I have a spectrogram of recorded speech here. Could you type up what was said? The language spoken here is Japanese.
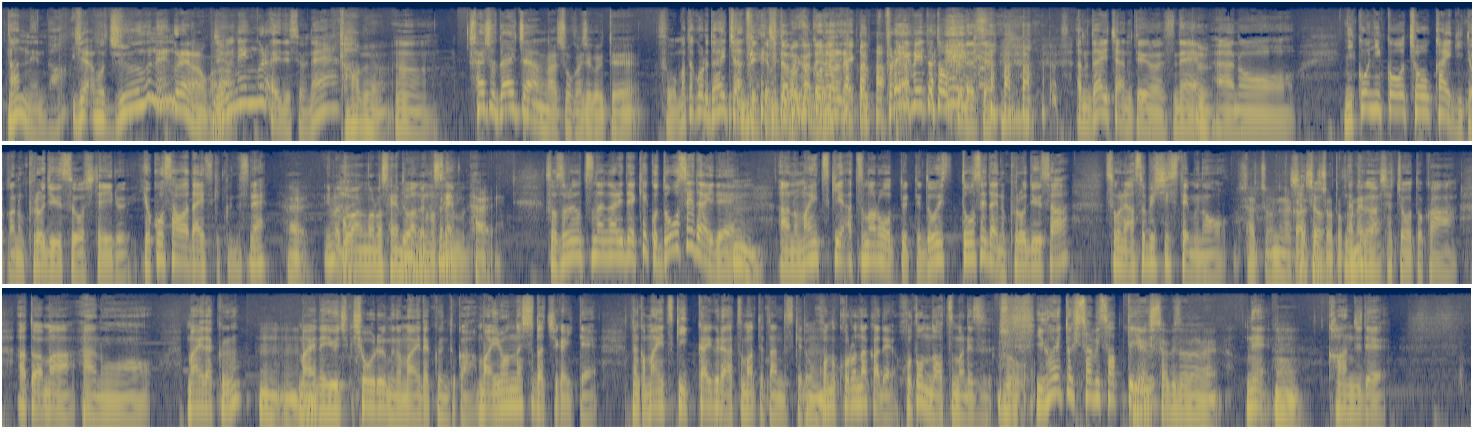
何年だ？いや、もう10年ぐらいなのかな。?10 年ぐらいですよね。多分。うん。最初大ちゃんが紹介してくれて、そう、またこれ大ちゃんって言っても多分大ちゃんわからない。これプライベートトークになっちゃう。あの、大ちゃんっていうのはですね、うんあの、ニコニコ超会議とかのプロデュースをしている横澤大輔くんですね。はい。今、はいドワンゴの専務ですね。ドワンゴの専務はい。そう、それのつながりで結構同世代で、うん。あの、毎月集まろうって言って、同同世代のプロデューサー、そうね、遊びシステムの社長ね、中川社長とかね。中川社長とか、あとはまあ、あの前田くん、うんうんうん。前田裕二、ショールームの前田くんとか、まあいろんな人たちがいて、なんか毎月1回ぐらい集まってたんですけど、このコロナ禍でほとんど集まれず意外と久々っていや、いう久々だね。ね、うん。感じで、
